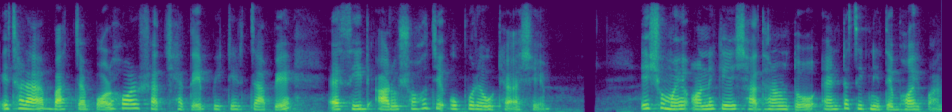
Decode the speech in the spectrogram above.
এছাড়া বাচ্চা বড় হওয়ার সাথে সাথে পেটের চাপে অ্যাসিড আরও সহজে উপরে উঠে আসে। এ সময় অনেকে সাধারণত অ্যান্টাসিড নিতে ভয় পান।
